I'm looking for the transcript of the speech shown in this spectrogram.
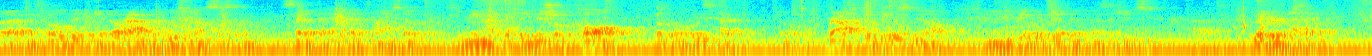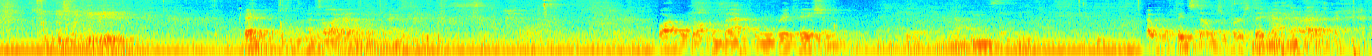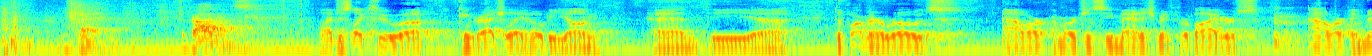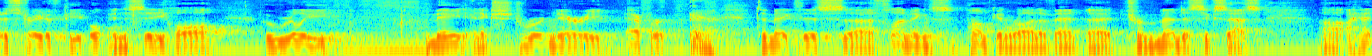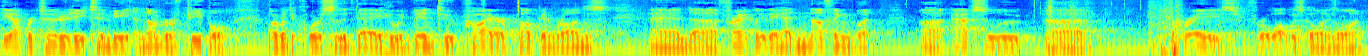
But I've been told that you know, they'll have a voicemail system set up ahead of that time, so you may not get the initial call, but they'll at least have, route to a voicemail, and then you'll be able to get those messages uh, later in that day. Okay? That's all I have. Thanks. Barbara, welcome back from your vacation. Thank you. Nothing this evening. I would think so, it's your first day back, right? Okay. Mr. Coggins. Well, I'd just like to uh, congratulate Hobie Young and the uh, Department of Roads, our emergency management providers, our administrative people in the City Hall, who really made an extraordinary effort to make this uh, Fleming's Pumpkin Run event a tremendous success. Uh, I had the opportunity to meet a number of people over the course of the day who had been to prior pumpkin runs, and uh, frankly, they had nothing but uh, absolute uh, praise for what was going on.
